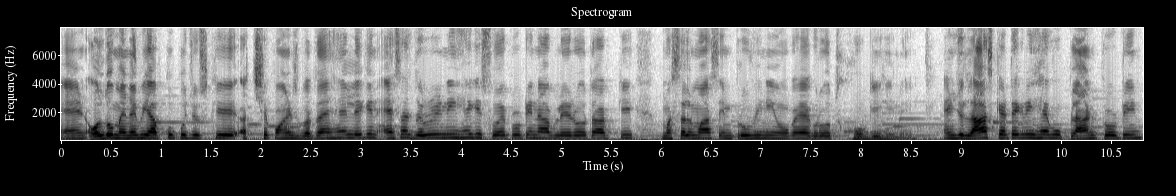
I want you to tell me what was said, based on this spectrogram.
एंड ऑल मैंने भी आपको कुछ उसके अच्छे पॉइंट्स बताए हैं, लेकिन ऐसा ज़रूरी नहीं है कि सोए प्रोटीन आप ले रहे हो तो आपकी मसल मास इम्प्रूव ही नहीं होगा या ग्रोथ होगी ही नहीं। एंड जो लास्ट कैटेगरी है वो प्लांट प्रोटीन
